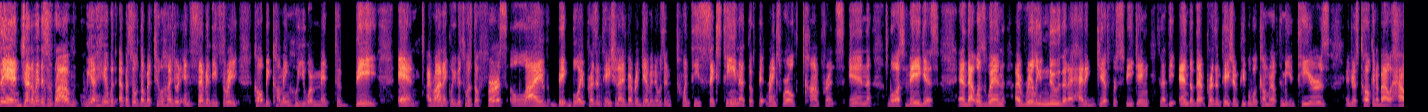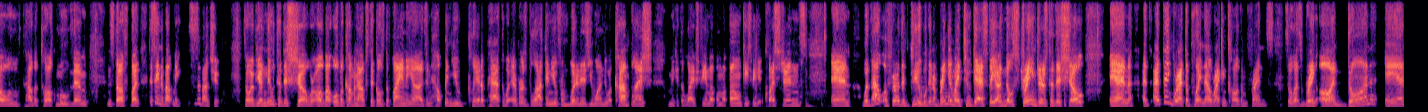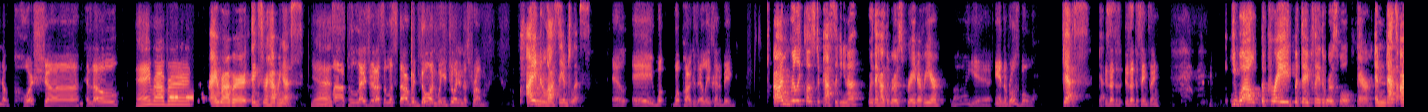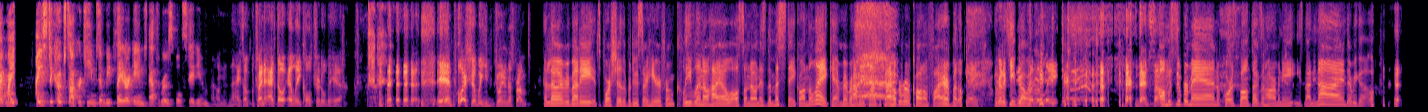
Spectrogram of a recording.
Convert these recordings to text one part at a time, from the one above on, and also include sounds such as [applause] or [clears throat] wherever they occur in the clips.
ladies and gentlemen. This is Rob. We are here with episode number 273 called Becoming Who You Were Meant to Be. And ironically, this was the first live big boy presentation I've ever given. It was in 2016 at the Fit Ranks World Conference in Las Vegas. And that was when I really knew that I had a gift for speaking. At the end of that presentation, people were coming up to me in tears and just talking about how how the talk moved them and stuff. But this ain't about me. This is about you. So if you're new to this show, we're all about overcoming obstacles, defying the odds, and helping you clear the path to whatever is blocking you from what it is you want to accomplish. Let me get the live stream up on my phone in case we get questions. And without a further ado, we're gonna bring in my two guests. They are no strangers to this show. And I, I think we're at the point now where I can call them friends. So let's bring on Dawn and Portia. Hello. Hey, Robert. Hi, Robert. Thanks for having us. Yes. My pleasure. So let's start with Dawn. Where are you joining us from? I am in Los Angeles. L.A. What what part? Because L.A. is kind of big. I'm really close to Pasadena, where they have the Rose Parade every year. Oh yeah, and the Rose Bowl. Yes. yes. Is that the, is that the same thing? Well, the parade, but they play the Rose Bowl there, and that's I my. I used to coach soccer teams, and we played our games at the Rose Bowl Stadium. Oh, nice! I'm trying to act all LA cultured over here. [laughs] and Portia, where you joining us from? Hello, everybody. It's Portia, the producer here from Cleveland, Ohio, also known as the Mistake on the Lake. Can't remember how many times the Cuyahoga River caught on fire, but okay, [laughs] we're gonna keep going. [laughs] [laughs] That's solid. On with Superman, of course, Bone Thugs-n-Harmony, East 99. There we go. all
